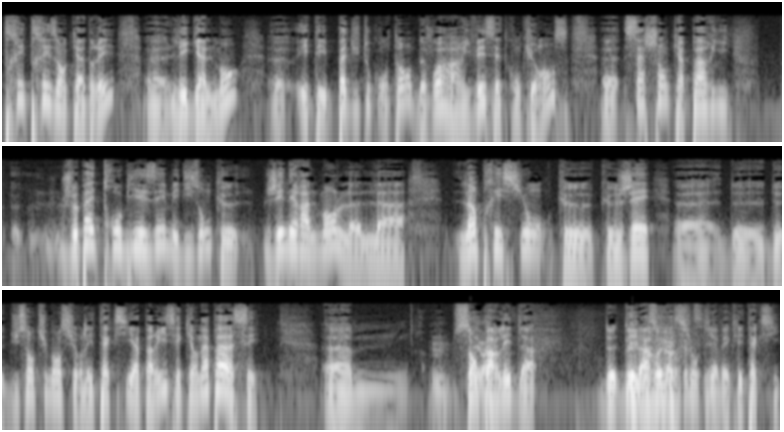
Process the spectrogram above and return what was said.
très très encadrées légalement étaient pas du tout contents de voir arriver cette concurrence, sachant qu'à Paris je veux pas être trop biaisé, mais disons que généralement la, l'impression que, que j'ai euh, de, du sentiment sur les taxis à Paris, c'est qu'il n'y en a pas assez. Euh, mmh, sans parler de la de, de la relation qu'il y a avec les taxis.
